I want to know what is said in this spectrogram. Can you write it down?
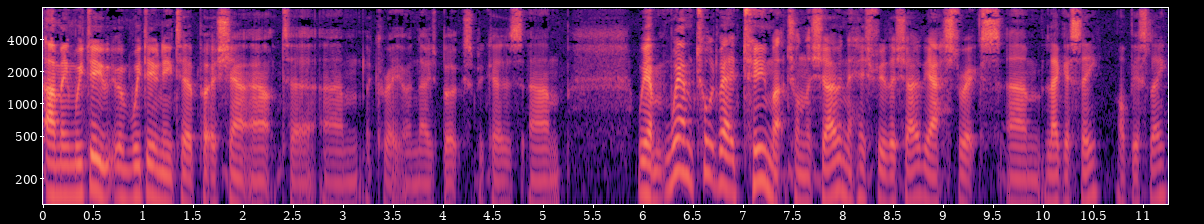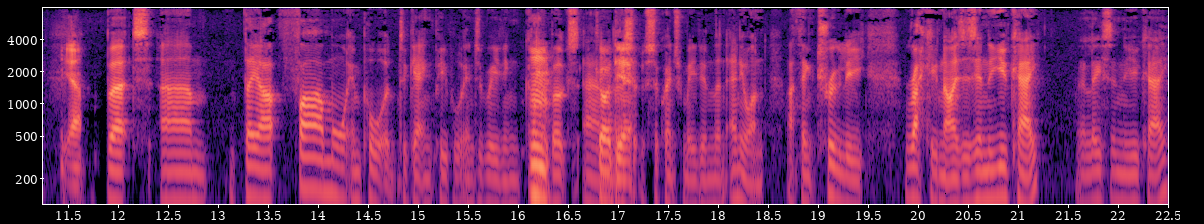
I mean, we do we do need to put a shout out to um, the creator in those books because um, we haven't we haven't talked about it too much on the show in the history of the show, the Asterix um, legacy, obviously, Yeah. but um, they are far more important to getting people into reading comic books and God, yeah. sequential medium than anyone I think truly recognises in the UK, at least in the UK.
